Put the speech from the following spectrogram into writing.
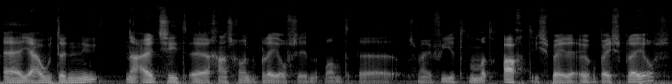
Ja, hoe het er nu naar uitziet, gaan ze gewoon de play-offs in. Want volgens mij 4 tot en met 8 die spelen Europese play-offs.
